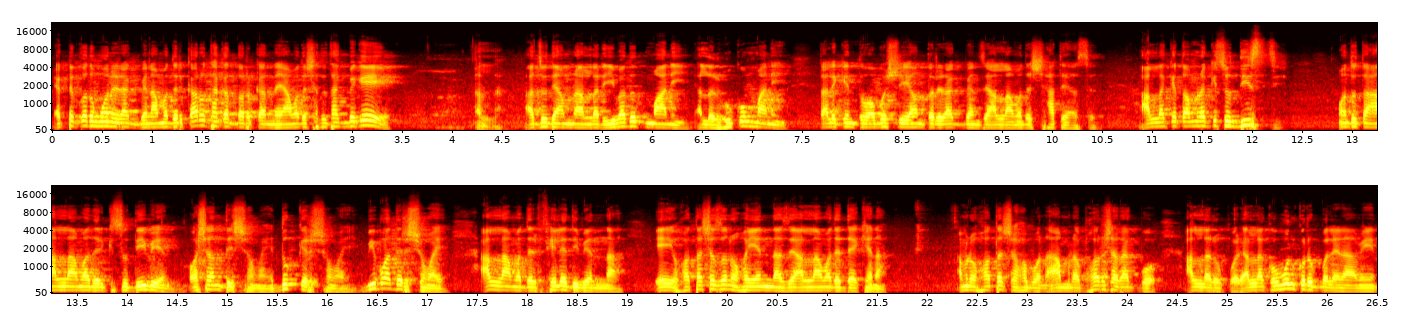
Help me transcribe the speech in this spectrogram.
একটা কথা মনে রাখবেন, আমাদের কারও থাকার দরকার নেই। আমাদের সাথে থাকবে কে? আল্লাহ। আর যদি আমরা আল্লাহর ইবাদত মানি, আল্লাহর হুকুম মানি তাহলে কিন্তু অবশ্যই অন্তরে রাখবেন যে আল্লাহ আমাদের সাথে আছে। আল্লাহকে তো আমরা কিছু দিচ্ছি। অন্তত আল্লাহ আমাদের কিছু দিবেন। অশান্তির সময়, দুঃখের সময়, বিপদের সময় আল্লাহ আমাদের ফেলে দিবেন না। এই হতাশা যেন হইয়েন না যে আল্লাহ আমাদের দেখে না। আমরা হতাশা হব না, আমরা ভরসা রাখব আল্লাহর উপরে। আল্লাহ কবুল করুক বলেন, আমিন।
